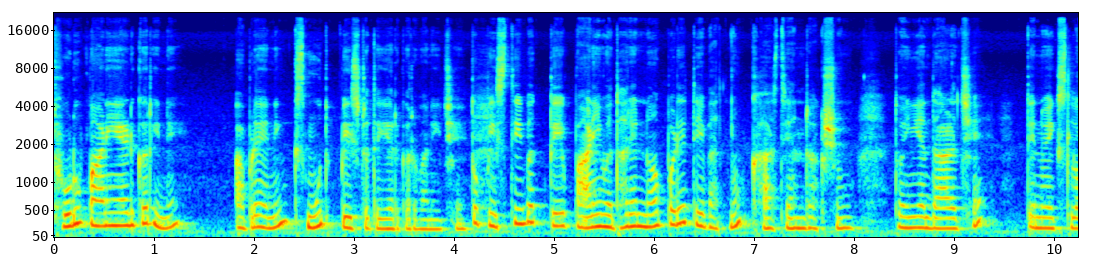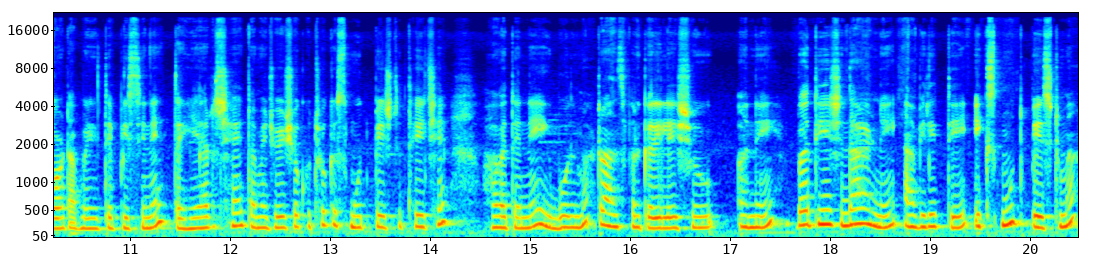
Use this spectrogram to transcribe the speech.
થોડું પાણી એડ કરીને આપણે એની સ્મૂથ પેસ્ટ તૈયાર કરવાની છે. તો પીસતી વખતે પાણી વધારે ન પડે તે વાતનું ખાસ ધ્યાન રાખશું. તો અહીંયા દાળ છે તેનો એક સ્લોટ આવી રીતે પીસીને તૈયાર છે. તમે જોઈ શકો છો કે સ્મૂથ પેસ્ટ થઈ છે. હવે તેને એક બોલમાં ટ્રાન્સફર કરી લઈશું અને બધી જ દાળને આવી રીતે એક સ્મૂથ પેસ્ટમાં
